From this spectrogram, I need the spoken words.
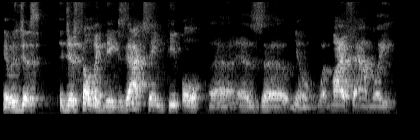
it was just it just felt like the exact same people uh, as uh, you know what my family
